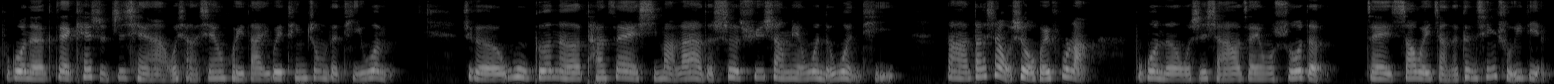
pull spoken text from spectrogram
不过呢，在开始之前啊，我想先回答一位听众的提问。这个雾哥呢，他在喜马拉雅的社区上面问的问题，那当下我是有回复啦。不过呢，我是想要再用说的，再稍微讲的更清楚一点。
